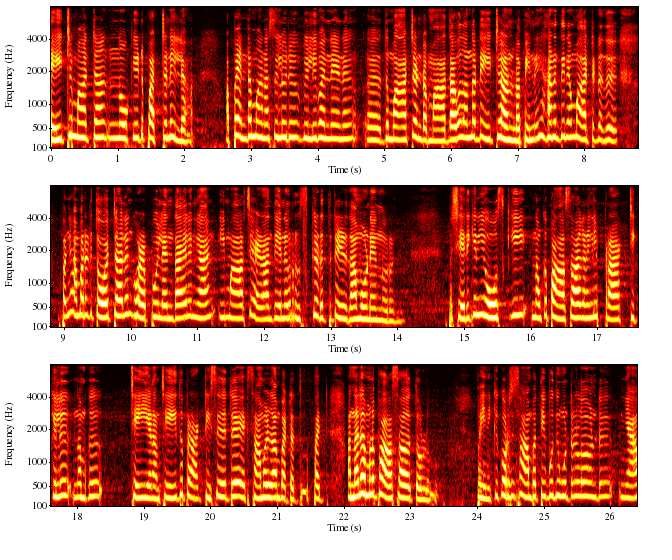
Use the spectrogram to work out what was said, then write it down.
ഡേറ്റ് മാറ്റാൻ നോക്കിയിട്ട് പറ്റണില്ല. അപ്പോൾ എന്റെ മനസ്സിലൊരു വിളി തന്നെയാണ് ഇത് മാറ്റണ്ട. മാതാവ് തന്ന ഡേറ്റ് ആണല്ലോ പിന്നെ ഞാനിതിനെ മാറ്റണത്? അപ്പം ഞാൻ പറഞ്ഞു തോറ്റാലും കുഴപ്പമില്ല. എന്തായാലും ഞാൻ ഈ മാർച്ച് ഏഴാം തീയതി ഒരു റിസ്ക് എടുത്തിട്ട് എഴുതാൻ പോണേന്ന് പറഞ്ഞു. അപ്പോൾ ശരിക്കും ഈ ഓസ്കി നമുക്ക് പാസ്സാകണമെങ്കിൽ പ്രാക്ടിക്കൽ നമുക്ക് ചെയ്യണം. ചെയ്ത് പ്രാക്ടീസ് ചെയ്തിട്ട് എക്സാം എഴുതാൻ പറ്റത്തു പറ്റ എന്നാലേ നമ്മൾ പാസ്സാകത്തുള്ളൂ. അപ്പോൾ എനിക്ക് കുറച്ച് സാമ്പത്തിക ബുദ്ധിമുട്ടുള്ളതുകൊണ്ട് ഞാൻ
